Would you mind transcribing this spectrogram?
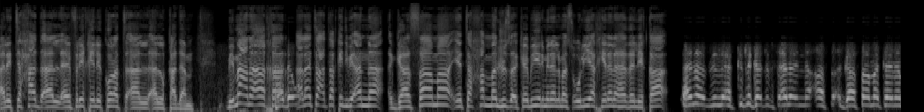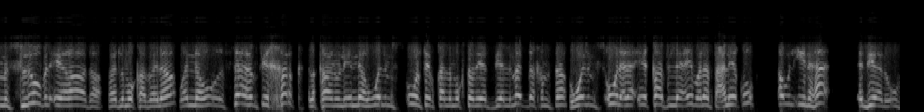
الاتحاد الإفريقي لكرة القدم. بمعنى آخر ألا تعتقد بأن قاسامه يتحمل جزء كبير من المسؤولية خلال هذا اللقاء؟ أنا ناكد لك هذه المسألة إن قاسامه كان مسلوب الإرادة في هذه المقابلة وأنه ساهم في خرق القانون لأنه هو المسؤول طبقا للمقتضيات ديال المادة خمسه هو المسؤول على إيقاف اللاعب ولا تعليقه أو الإنهاء ديالو.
